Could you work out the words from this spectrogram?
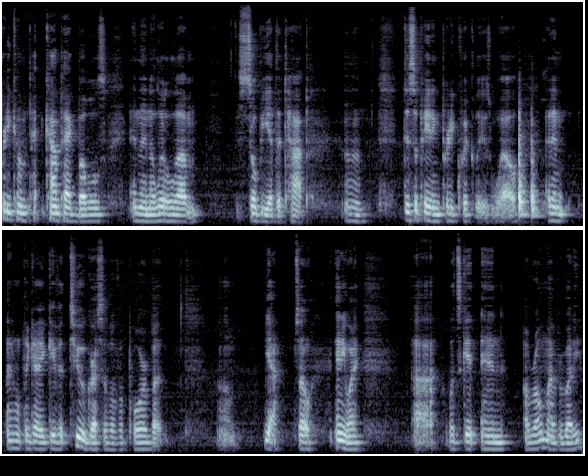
pretty compa- compact bubbles, and then a little um, soapy at the top, um, dissipating pretty quickly as well. I didn't, I don't think I gave it too aggressive of a pour, but um, yeah. So anyway, uh, let's get an aroma, everybody.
